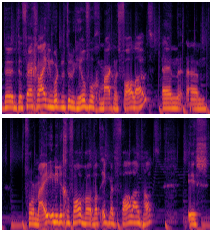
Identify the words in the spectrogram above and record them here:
de, de vergelijking wordt natuurlijk heel veel gemaakt met Fallout. En ehm, voor mij in ieder geval, wat, wat ik met Fallout had, is...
